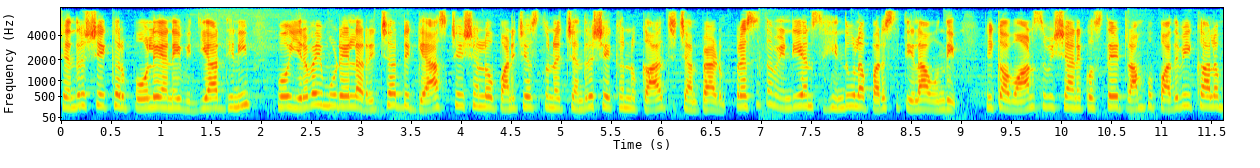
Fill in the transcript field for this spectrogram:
చంద్రశేఖర్ పోలే అనే విద్యార్థిని ఓ ఇరవై మూడేళ్ళ రిచర్డ్ గ్యాస్ స్టేషన్లో పనిచేస్తున్న చంద్రశేఖర్ను కాల్చి చంపాడు. ప్రస్తుతం ఇండియన్స్ హిందువుల పరిస్థితి ఇలా ఉంది. ఇక వాన్స్ విషయానికొస్తే ట్రంప్ పదవీ కాలం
